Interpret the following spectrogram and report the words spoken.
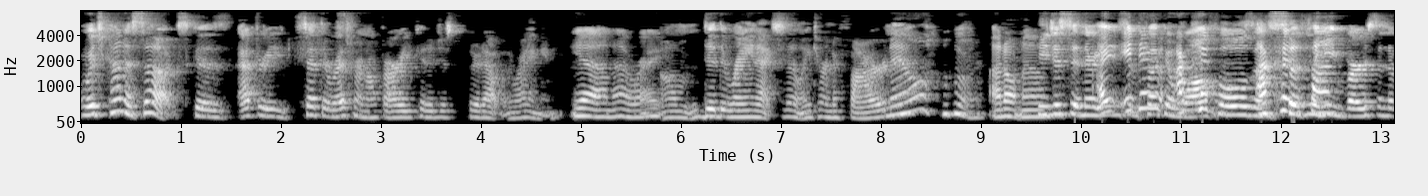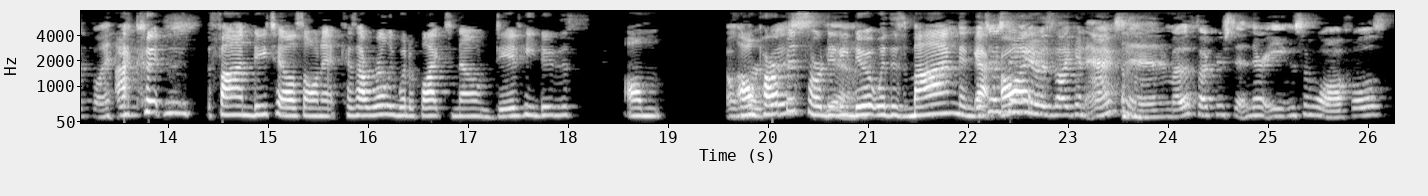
Which kind of sucks because after he set the restaurant on fire, you could have just put it out when it raining. Yeah, I know, right? Um, did the rain accidentally turn to fire now? I don't know. He just sitting there I- eating it some fucking I waffles and suddenly he into flames. I couldn't find details on it because I really would have liked to know did he do this on on purpose, or did Yeah. he do it with his mind and I got just caught? it was like an accident. and motherfucker sitting there eating some waffles.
